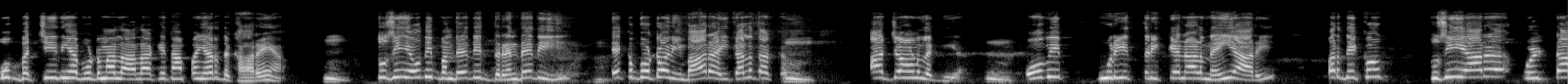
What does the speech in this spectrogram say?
ਉਹ ਬੱਚੀ ਦੀਆਂ ਫੋਟੋਆਂ ਲਾ ਲਾ ਕੇ ਤਾਂ ਆਪਾਂ ਯਾਰ ਦਿਖਾ ਰਹੇ ਆ ਤੁਸੀਂ ਉਹਦੀ ਬੰਦੇ ਦੀ ਦਰਿੰਦੇ ਦੀ ਇੱਕ ਫੋਟੋ ਨਹੀਂ ਬਾਹਰ ਆਈ ਕੱਲ ਤੱਕ। ਅੱਜ ਆਉਣ ਲੱਗੀ ਆ। ਉਹ ਵੀ ਪੂਰੀ ਤਰੀਕੇ ਨਾਲ ਨਹੀਂ ਆ ਰਹੀ। ਪਰ ਦੇਖੋ ਤੁਸੀਂ ਯਾਰ ਉਲਟਾ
